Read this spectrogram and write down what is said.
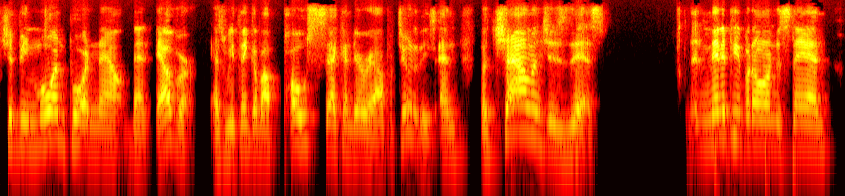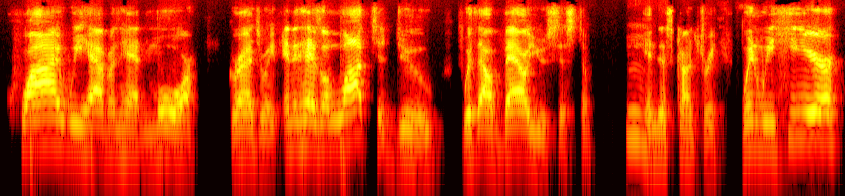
should be more important now than ever as we think about post-secondary opportunities. And the challenge is this: that many people don't understand why we haven't had more graduate, and it has a lot to do with our value system mm. in this country. When we hear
